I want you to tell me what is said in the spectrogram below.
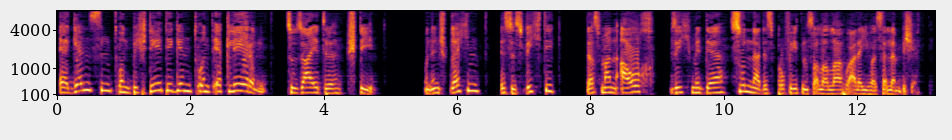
ergänzend und bestätigend und erklärend zur Seite steht. Und entsprechend ist es wichtig, dass man auch sich mit der Sunna des Propheten sallallahu alaihi wasallam beschäftigt.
